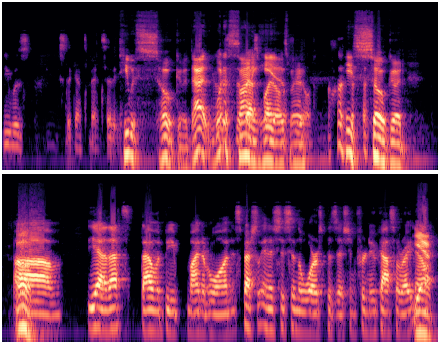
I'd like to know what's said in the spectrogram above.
He was beast against Man City. He was so good. That what a was the best signing he is, man. He's so good. Oh. Um, yeah, that's that would be my number one, especially, and it's just in the worst position for Newcastle right now. Yeah,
